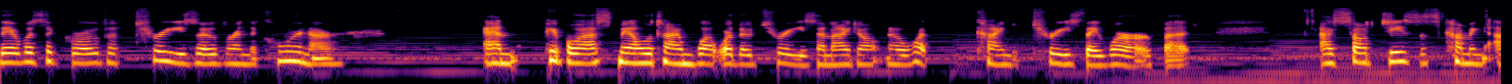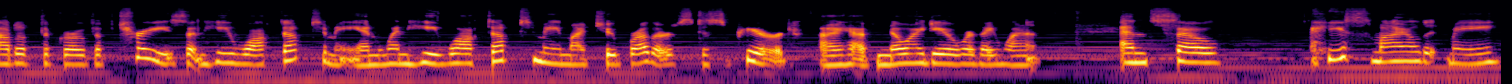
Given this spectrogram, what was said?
there was a grove of trees over in the corner. And people ask me all the time, what were those trees? And I don't know what kind of trees they were, but I saw Jesus coming out of the grove of trees and he walked up to me. And when he walked up to me, my two brothers disappeared. I have no idea where they went. And so he smiled at me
